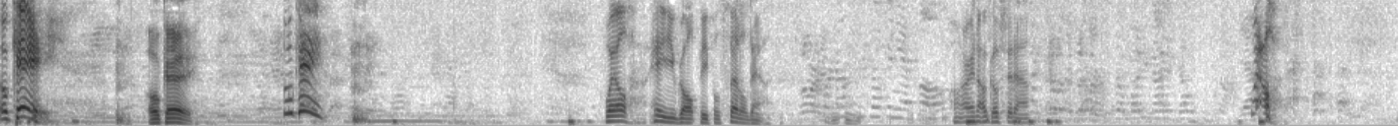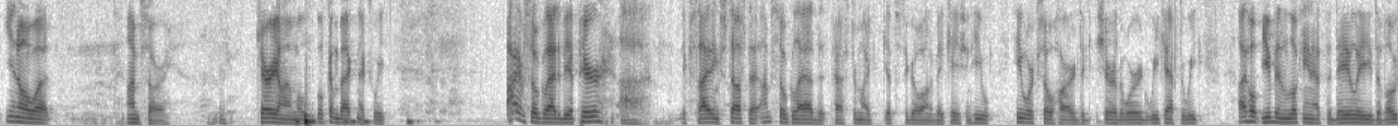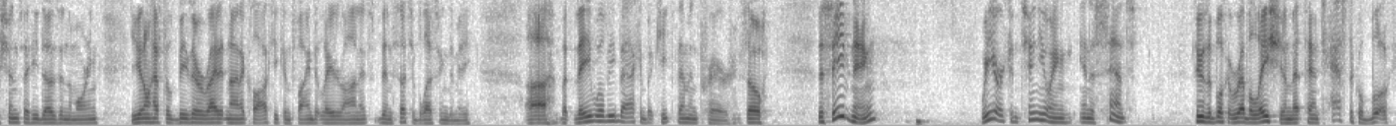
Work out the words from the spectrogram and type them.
Okay. Okay. Okay. Well, hey, you Galt people, settle down. All right, I'll go sit down. Well, you know what? I'm sorry. Carry on. We'll, we'll come back next week. I am so glad to be up here. Uh, exciting stuff that I'm so glad that Pastor Mike gets to go on a vacation. He, he works so hard to share the word week after week. I hope you've been looking at the daily devotions that he does in the morning. You don't have to be there right at 9 o'clock. You can find it later on. It's been such a blessing to me. Uh, but they will be back, and but keep them in prayer. So this evening, we are continuing, in a sense, through the book of Revelation, that fantastical book.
